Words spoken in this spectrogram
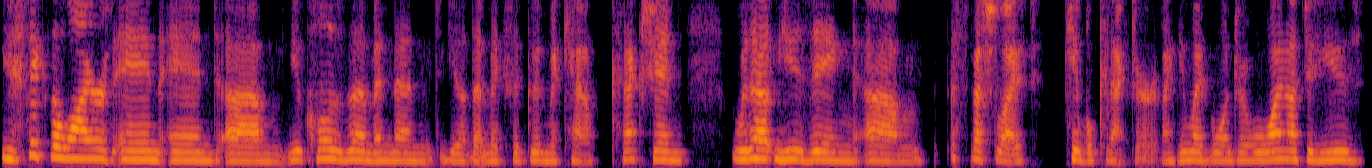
You stick the wires in and um, you close them and then, you know, that makes a good mechanical connection without using um, a specialized cable connector. Like you might be wondering, well, why not just use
